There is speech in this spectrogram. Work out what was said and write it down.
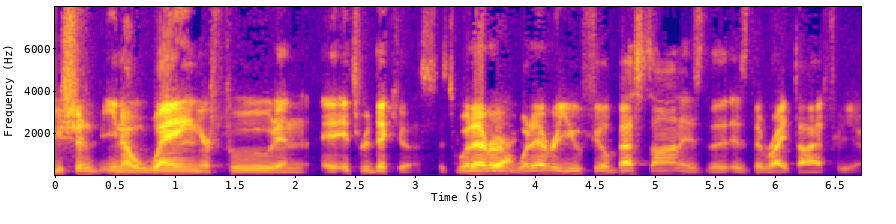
you shouldn't, you know, weighing your food, and it- it's ridiculous. It's whatever Yeah. whatever you feel best on is the is the right diet for you.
